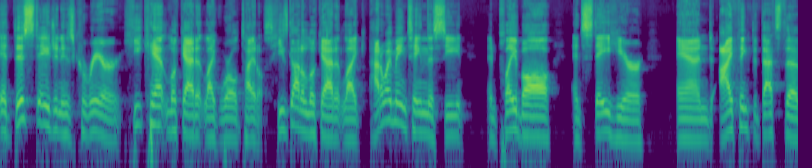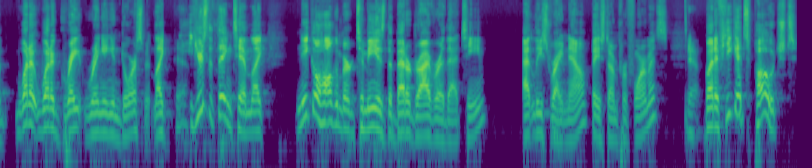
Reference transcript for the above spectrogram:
at this stage in his career, he can't look at it like world titles. He's got to look at it like, how do I maintain this seat and play ball and stay here? And I think that that's the what a what a great ringing endorsement. Like, Yeah. here's the thing, Tim. Like, Nico Hulkenberg to me is the better driver of that team, at least right now, based on performance. Yeah. But if he gets poached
